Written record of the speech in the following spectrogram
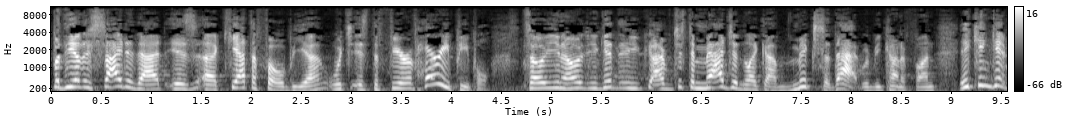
but the other side of that is uh, chaetophobia, which is the fear of hairy people. So, you know, you get, you, I just imagine like a mix of that would be kind of fun. It can get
